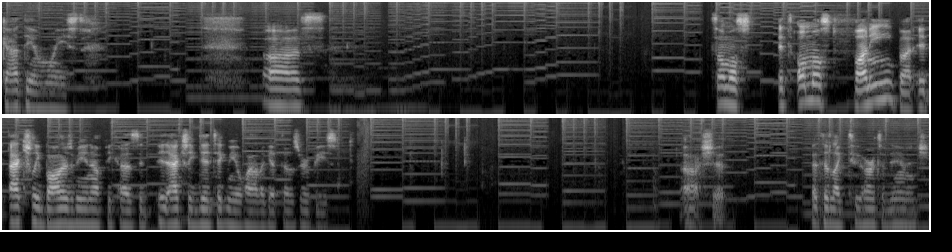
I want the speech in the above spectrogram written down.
goddamn waste. Uh, it's, it's almost it's almost funny, but it actually bothers me enough because it, it actually did take me a while to get those rupees. Oh shit. That did like two hearts of damage.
